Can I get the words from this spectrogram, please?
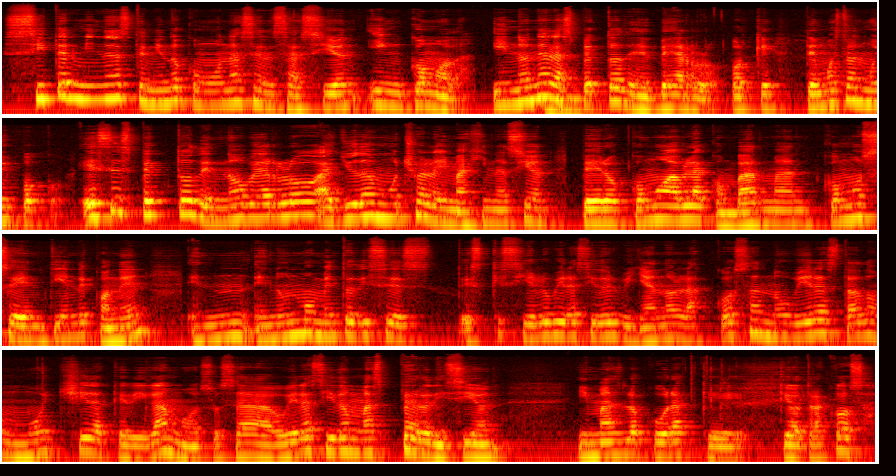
sí terminas teniendo como una sensación incómoda. Y no en el aspecto de verlo, porque te muestran muy poco. Ese aspecto de no verlo ayuda mucho a la imaginación. Pero cómo habla con Batman, cómo se entiende con él, en, en un momento dices... Es que si él hubiera sido el villano, la cosa no hubiera estado muy chida que digamos. O sea, hubiera sido más perdición y más locura que, que otra cosa.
